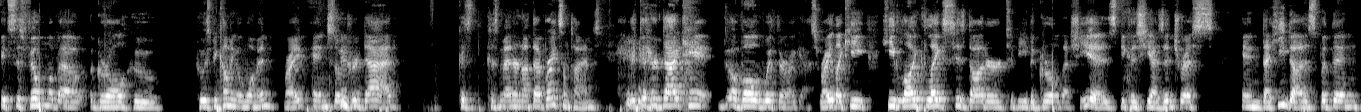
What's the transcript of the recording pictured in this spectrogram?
it's this film about a girl who who's becoming a woman, right? And so mm-hmm. her dad, because because men are not that bright sometimes, her dad can't evolve with her, I guess, right? Like he he like likes his daughter to be the girl that she is because she has interests in that he does, but then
